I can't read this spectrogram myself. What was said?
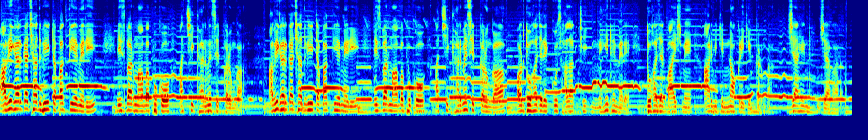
अभी घर का छत भी टपकती है मेरी। इस बार माँ बापू को अच्छी घर में शिफ्ट करूँगा। अभी घर का छत भी टपकती है मेरी। इस बार माँ बापू को अच्छी घर में शिफ्ट करूँगा और 2021 हालात ठीक नहीं थे मेरे। 2022 में आर्मी की नौकरी की करूँगा। जय हिंद, जय भारत।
